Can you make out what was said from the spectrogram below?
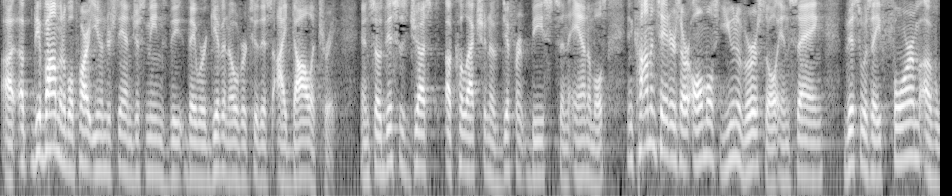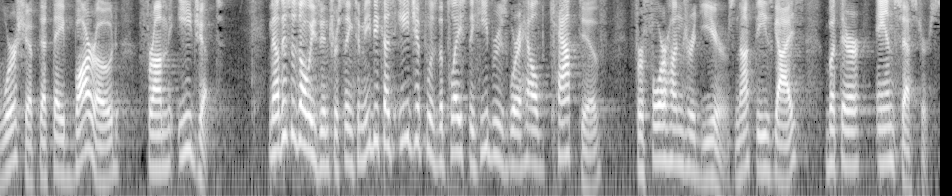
Uh, uh, the abominable part, you understand, just means the, they were given over to this idolatry. And so this is just a collection of different beasts and animals. And commentators are almost universal in saying this was a form of worship that they borrowed from Egypt. Now, this is always interesting to me because Egypt was the place the Hebrews were held captive for 400 years. Not these guys, but their ancestors.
